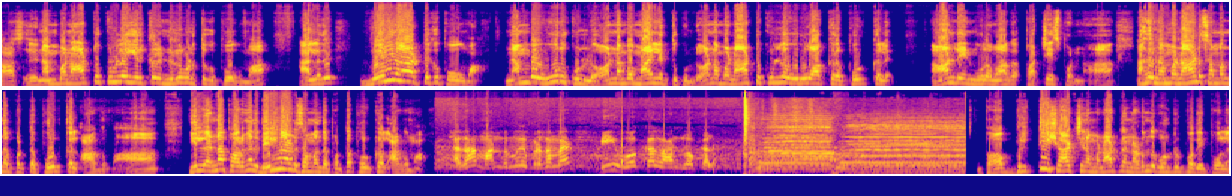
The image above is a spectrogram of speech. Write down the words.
காசு நம்ம நாட்டுக்குள்ள இருக்கிற நிறுவனத்துக்கு போகுமா? அல்லது வெளிநாட்டுக்கு போகுமா? நம்ம ஊருக்குள்ளோ நம்ம மாநிலத்துக்குள்ளோ நம்ம நாட்டுக்குள்ள உருவாக்குற பொருட்களை ஆன்லைன் மூலமாக பர்ச்சேஸ் பண்ணா அது நம்ம நாடு சம்பந்தப்பட்ட பொருட்கள் ஆகுமா? இல்லைன்னா பாருங்க அது வெளிநாடு சம்பந்தப்பட்ட பொருட்கள் ஆகுமா? அதான் மாண்புமிகு பிரதமர் பி ஓக்கல் ஆன் லோக்கல் இப்போ பிரிட்டிஷ் ஆட்சி நம்ம நாட்டில் நடந்து கொண்டிருப்பதை போல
